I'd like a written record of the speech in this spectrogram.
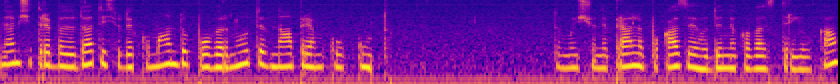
Нам ще треба додати сюди команду повернути в напрямку кут, тому що неправильно показує годинникова стрілка.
